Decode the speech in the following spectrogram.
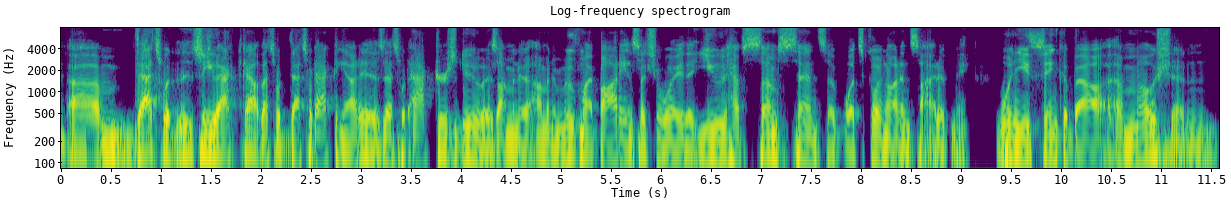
Mm-hmm. Um, that's what. So you act it out. That's what. That's what acting out is. That's what actors do. Is I'm gonna I'm gonna move my body in such a way that you have some sense of what's going on inside of me when you think about emotion,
